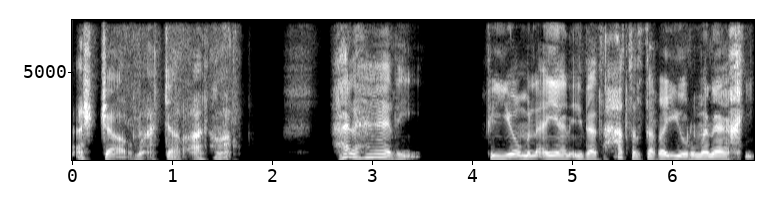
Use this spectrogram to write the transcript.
أشجار وما أشجار آثار. هل هذه في يوم من الأيام إذا حصل تغير مناخي.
